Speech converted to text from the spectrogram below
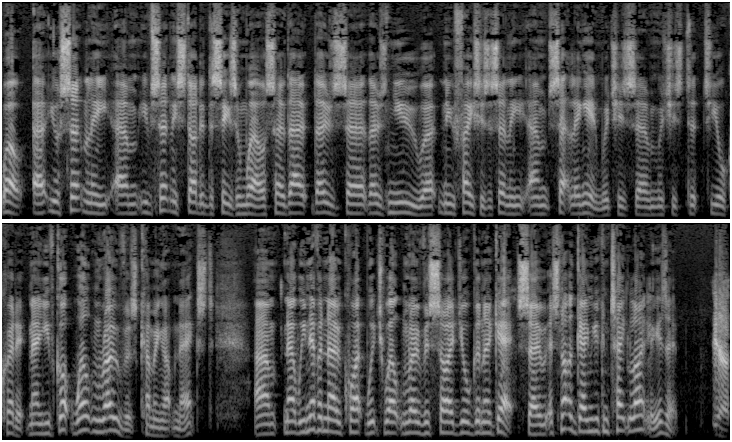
Well, uh, you're certainly um, you've certainly started the season well. So that, those uh, those new uh, new faces are certainly um, settling in, which is um, which is to, to, your credit. Now you've got Welton Rovers coming up next. Um, now we never know quite which Welton Rovers side you're going to get, so it's not a game you can take lightly, is it? Yeah,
